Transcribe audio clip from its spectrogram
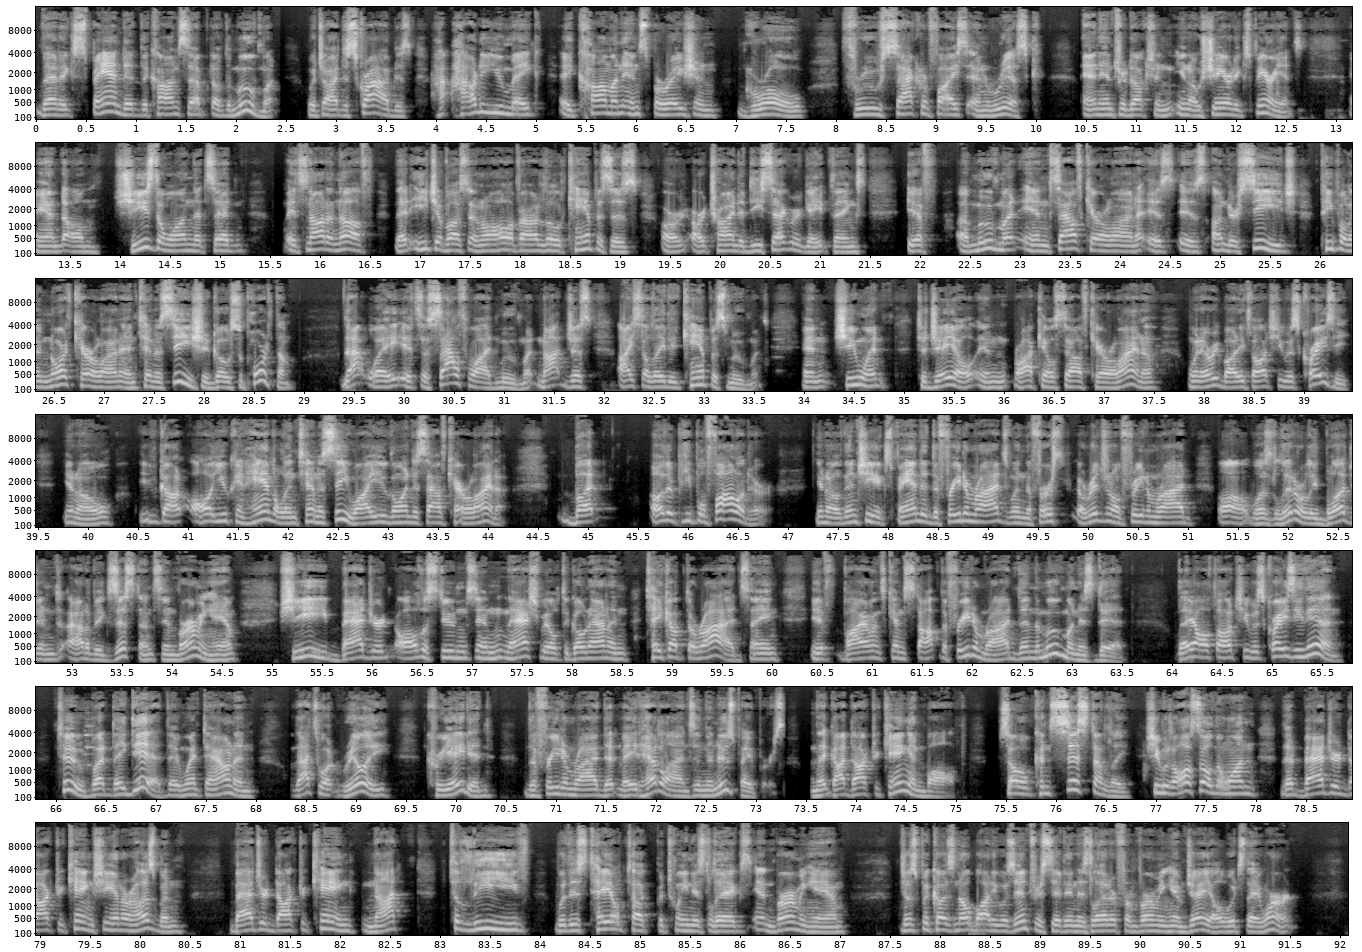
that expanded the concept of the movement, which I described as how do you make a common inspiration grow through sacrifice and risk and introduction, you know, shared experience. And um, she's the one that said it's not enough that each of us in all of our little campuses are, are trying to desegregate things. If a movement in South Carolina is is under siege, people in North Carolina and Tennessee should go support them. That way, it's a Southwide movement, not just isolated campus movements. And she went to jail in Rock Hill, South Carolina, when everybody thought she was crazy. You know, you've got all you can handle in Tennessee. Why are you going to South Carolina? But other people followed her. You know, then she expanded the Freedom Rides when the first original Freedom Ride uh, was literally bludgeoned out of existence in Birmingham she badgered all the students in Nashville to go down and take up the ride, saying, if violence can stop the freedom ride, then the movement is dead. They all thought she was crazy then, too, but they did. They went down, and that's what really created the freedom ride that made headlines in the newspapers and that got Dr. King involved. So consistently, she was also the one that badgered Dr. King. She and her husband badgered Dr. King not to leave with his tail tucked between his legs in Birmingham just because nobody was interested in his letter from Birmingham jail, which they weren't.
